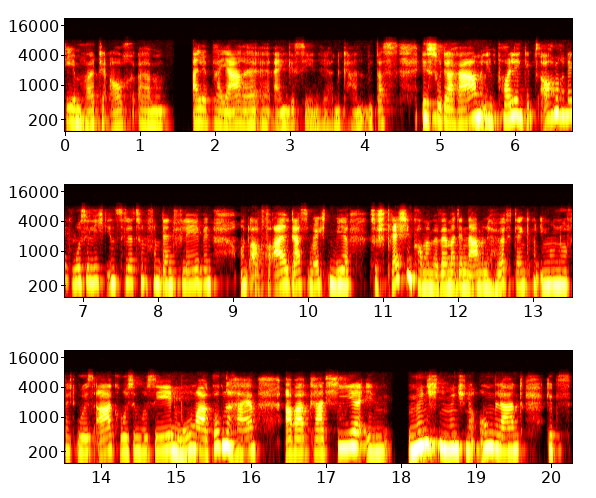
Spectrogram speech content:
die eben heute auch ähm, alle paar Jahre äh, eingesehen werden kann. Und das ist so der Rahmen. In Polling gibt es auch noch eine große Lichtinstallation von Dan Flavin. Und auf all das möchten wir zu sprechen kommen, weil wenn man den Namen hört, denkt man immer nur vielleicht USA, große Museen, MoMA, Guggenheim. Aber gerade hier in München, Münchner Umland gibt es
